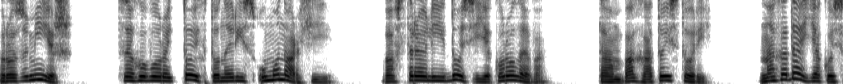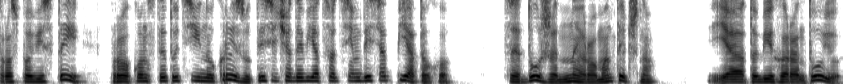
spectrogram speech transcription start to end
Розумієш, це говорить той, хто не ріс у монархії. В Австралії досі є королева, там багато історій. Нагадай якось розповісти про конституційну кризу 1975-го. Це дуже неромантично. Я тобі гарантую,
